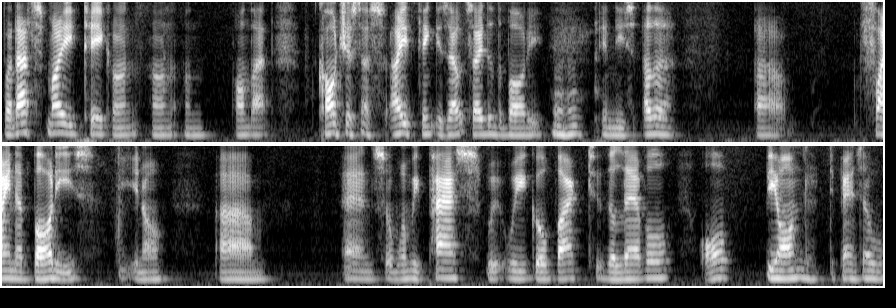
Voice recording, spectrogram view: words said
but that's my take on, on, on, on that. Consciousness, I think, is outside of the body hmm in these other uh, finer bodies, you know. Um, and so when we pass, we, we go back to the level or beyond, depends how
